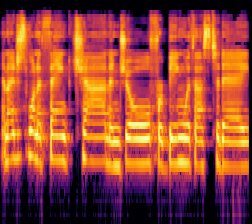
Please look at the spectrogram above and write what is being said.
And I just want to thank Chad and Joel for being with us today.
